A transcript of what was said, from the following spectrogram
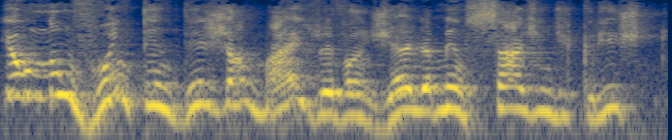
eu não vou entender jamais o Evangelho, a mensagem de Cristo.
